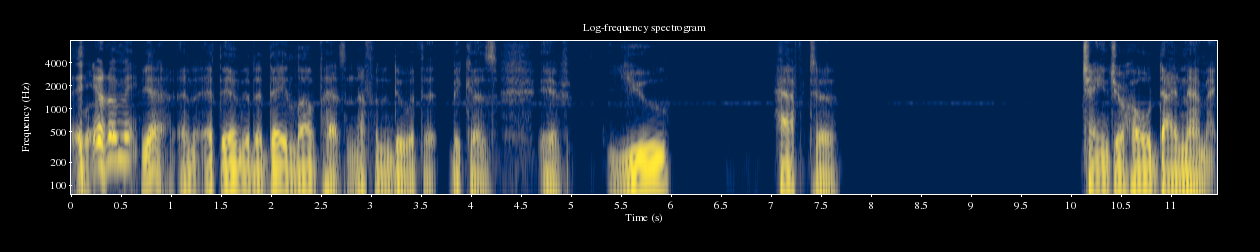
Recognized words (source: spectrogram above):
Yeah, you know what I mean? Yeah, and at the end of the day, love has nothing to do with it because if you have to change your whole dynamic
